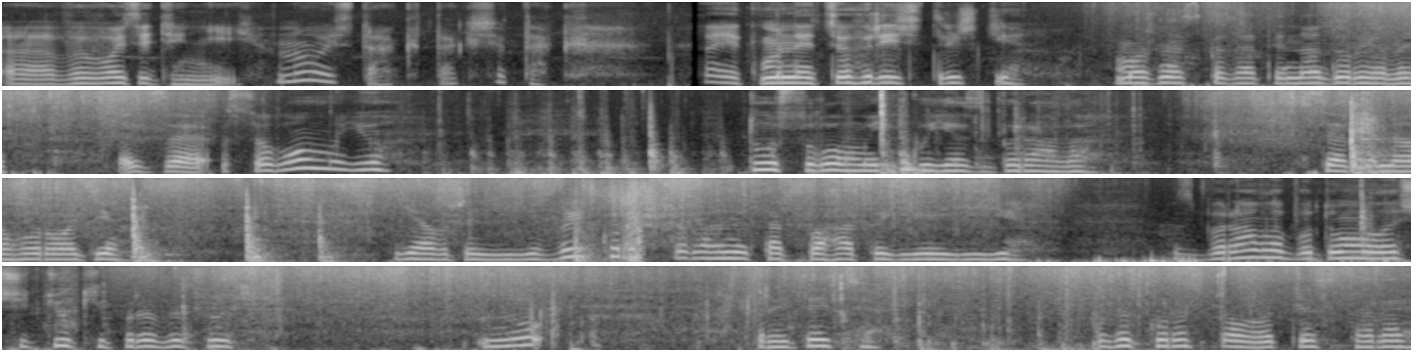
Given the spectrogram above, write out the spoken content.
е, вивозять гній. Ну, ось так, так що так. Так як мене цьогоріч трішки, можна сказати, надурили з соломою. Ту солому, яку я збирала в себе на городі, я вже її використала, не так багато я її збирала, бо думала, що тюки привезуть. Ну, прийдеться використовувати старе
